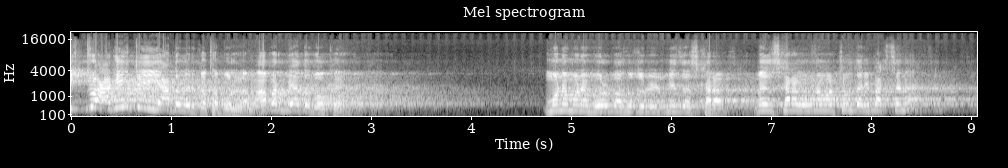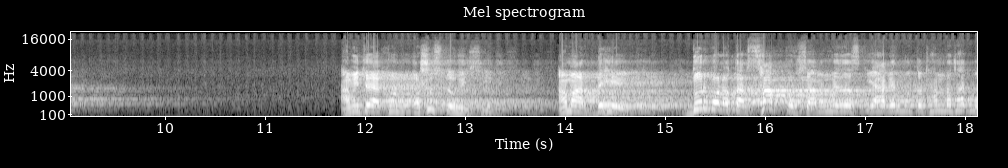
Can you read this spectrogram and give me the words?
একটু আগেই তো এই আদবের কথা বললাম, আবার বেয়াদব ওকে। মনে মনে বলবা, হুজুরের মেজাজ খারাপ। মেজাজ খারাপ হবে আমার চুলদারি পাকছে না। আমি তো এখন অসুস্থ হয়েছি। আমার দেহে দুর্বলতার ছাপ পড়ছে। আমার মেজাজ কি আগের মতো ঠান্ডা থাকব?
